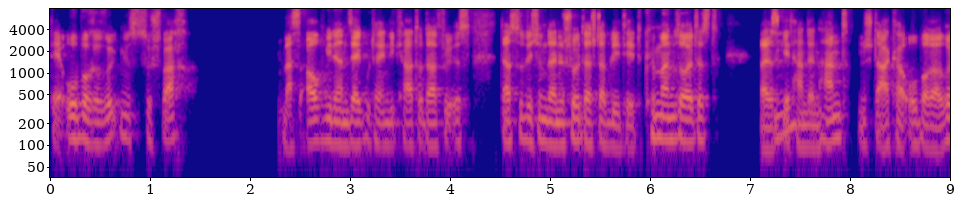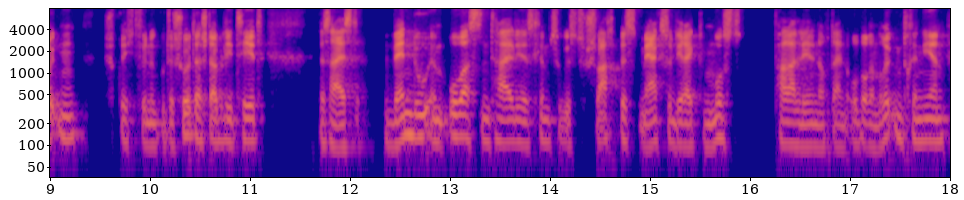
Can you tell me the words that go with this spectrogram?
der obere Rücken ist zu schwach, was auch wieder ein sehr guter Indikator dafür ist, dass du dich um deine Schulterstabilität kümmern solltest, weil es mhm. geht Hand in Hand. Ein starker oberer Rücken spricht für eine gute Schulterstabilität. Das heißt, wenn du im obersten Teil dieses Klimmzuges zu schwach bist, merkst du direkt, du musst parallel noch deinen oberen Rücken trainieren.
